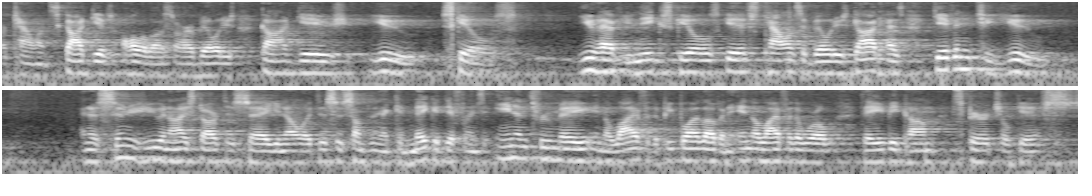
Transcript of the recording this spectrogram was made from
our talents, God gives all of us our abilities, God gives you skills you have unique skills, gifts, talents, abilities God has given to you. And as soon as you and I start to say, you know what, this is something that can make a difference in and through me, in the life of the people I love, and in the life of the world, they become spiritual gifts.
